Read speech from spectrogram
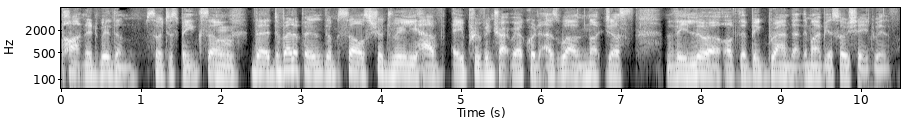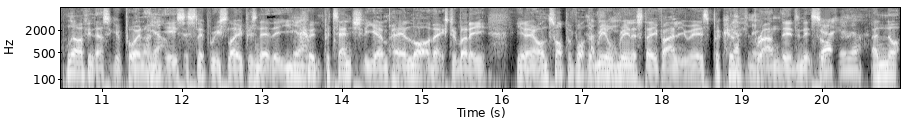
partnered with them, so to speak. So mm. the developer themselves should really have a proven track record as well, not just the lure of the big brand that they might be associated with. No, I think that's a good point. I yeah. think it's a slippery slope, isn't it? That you yeah. could potentially go and pay a lot of extra money, you know, on top of what the Absolutely. real real estate value is because Definitely. it's branded and it's sort yeah, of, and not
